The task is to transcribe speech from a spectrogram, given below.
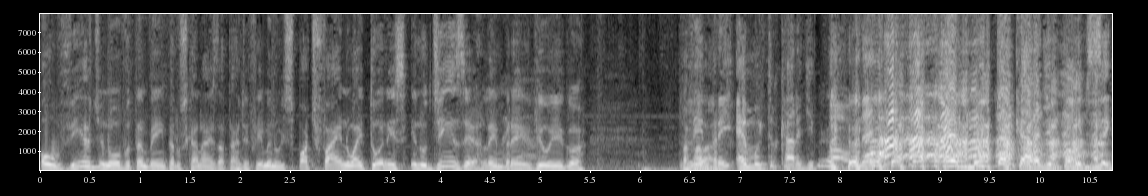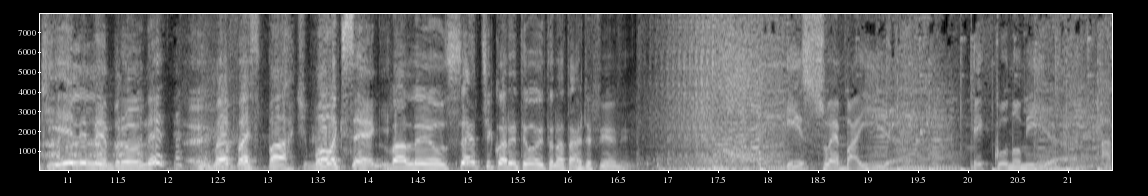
ouvir de novo também pelos canais da Tarde FM no Spotify, no iTunes e no Deezer. Lembrei, viu, Igor? Lembrei, é muito cara de pau, né? é muita cara de pau dizer que ele lembrou, né? Mas faz parte. Bola que segue. Valeu, 7h48 na Tarde FM. Isso é Bahia. Economia. A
